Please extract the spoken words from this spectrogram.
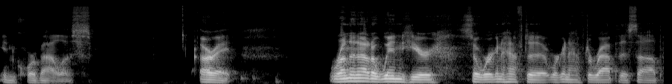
in Corvallis. All right, running out of wind here, so we're gonna have to we're gonna have to wrap this up.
